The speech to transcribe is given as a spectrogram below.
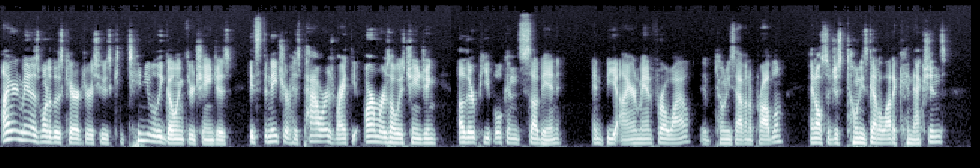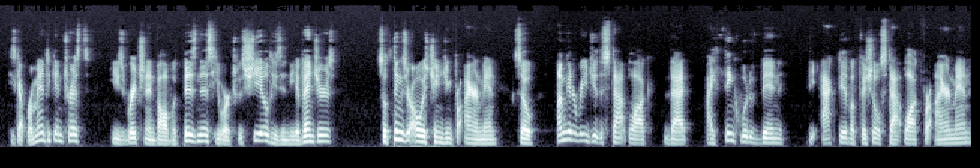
Iron Man is one of those characters who's continually going through changes. It's the nature of his powers, right? The armor is always changing. Other people can sub in and be Iron Man for a while if Tony's having a problem. And also just Tony's got a lot of connections. He's got romantic interests. He's rich and involved with business. He works with S.H.I.E.L.D. He's in the Avengers. So things are always changing for Iron Man. So I'm going to read you the stat block that I think would have been the active official stat block for Iron Man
